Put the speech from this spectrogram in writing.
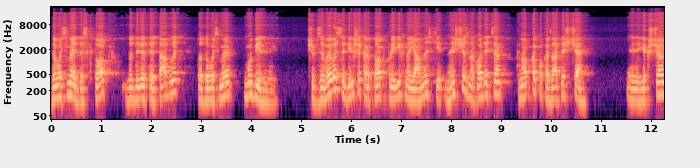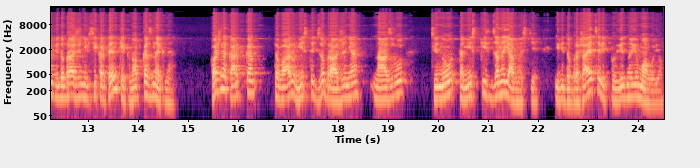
До 8 десктоп, до 9 таблет та до 8 мобільний. Щоб з'явилося більше карток при їх наявності, нижче знаходиться кнопка Показати ще. Е, Якщо відображені всі картинки, кнопка зникне. Кожна картка товару містить зображення, назву, ціну та місткість за наявності і відображається відповідною мовою.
